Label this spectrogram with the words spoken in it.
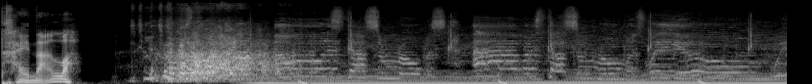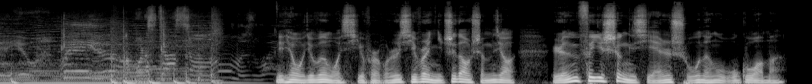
太难了。那天我就问我媳妇儿，我说媳妇儿，你知道什么叫人非圣贤，孰能无过吗？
